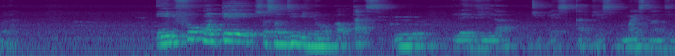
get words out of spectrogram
Voilà. Et il faut compter 70 millions hors taxes pour les villas duplex 4 pièces, moins standing,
